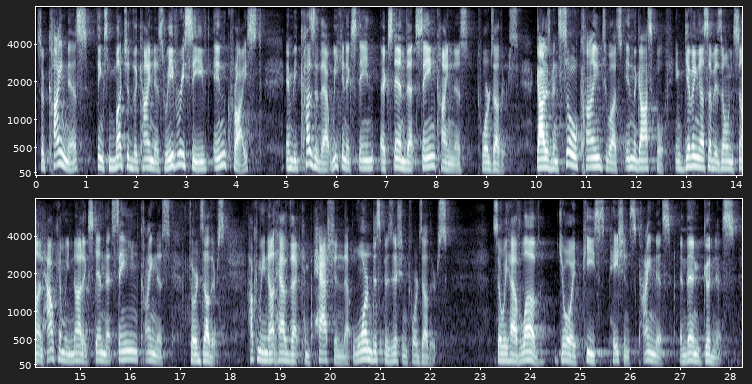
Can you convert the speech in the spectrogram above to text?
So kindness thinks much of the kindness we've received in Christ, and because of that, we can extend, extend that same kindness towards others. God has been so kind to us in the gospel in giving us of his own son. How can we not extend that same kindness towards others? How can we not have that compassion, that warm disposition towards others? So we have love, joy, peace, patience, kindness, and then goodness.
